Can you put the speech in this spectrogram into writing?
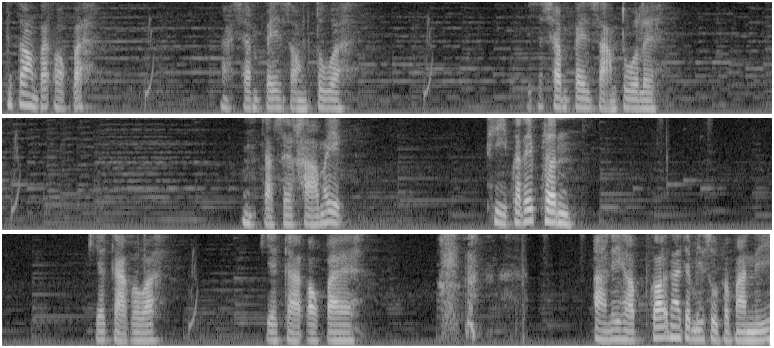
ไม่ต้องไปออกปะอะแชมเปญสองตัว เดี๋ยวจะแชมเปญสามตัวเลย จัดเสือขาวมาอีก ถีบกันได้เพลิน เกียร์กากปะวะ เกียร์กากออกไป อ่านี่ครับ ก็น่าจะมีสูตรประมาณนี้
